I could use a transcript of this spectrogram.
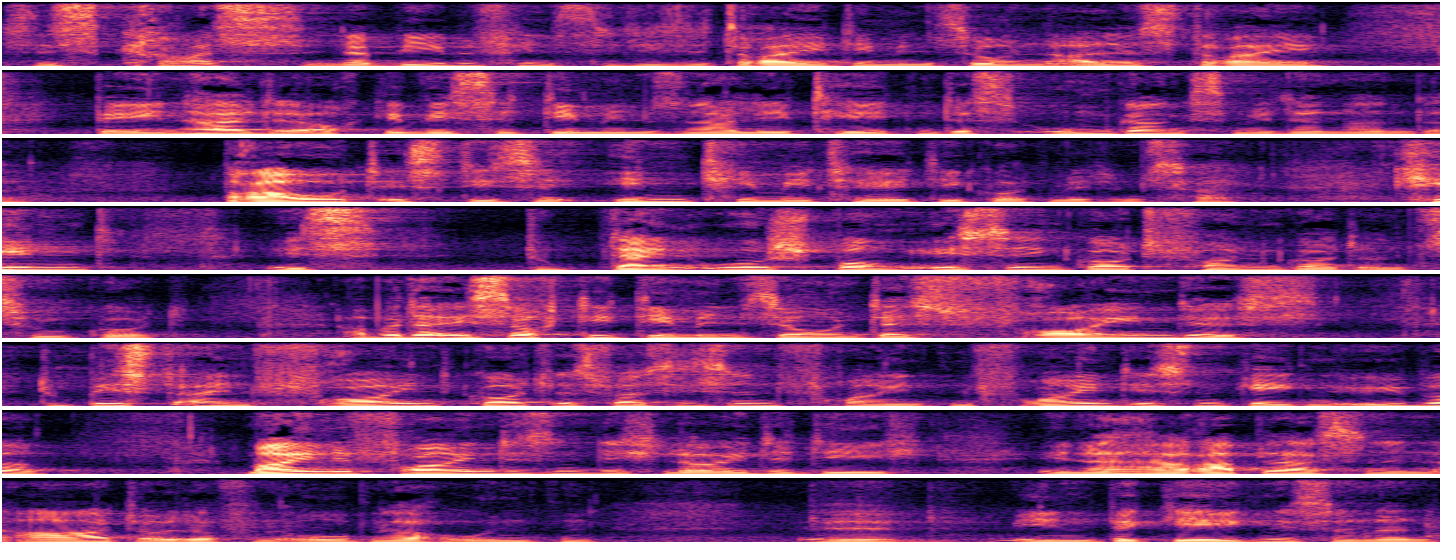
Es ist krass, in der Bibel findest du diese drei Dimensionen, alles drei beinhaltet auch gewisse Dimensionalitäten des Umgangs miteinander. Braut ist diese Intimität, die Gott mit uns hat. Kind ist, du, dein Ursprung ist in Gott, von Gott und zu Gott. Aber da ist auch die Dimension des Freundes. Du bist ein Freund Gottes. Was ist ein Freund? Ein Freund ist ein Gegenüber. Meine Freunde sind nicht Leute, die ich in einer herablassenden Art oder von oben nach unten äh, ihnen begegne, sondern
